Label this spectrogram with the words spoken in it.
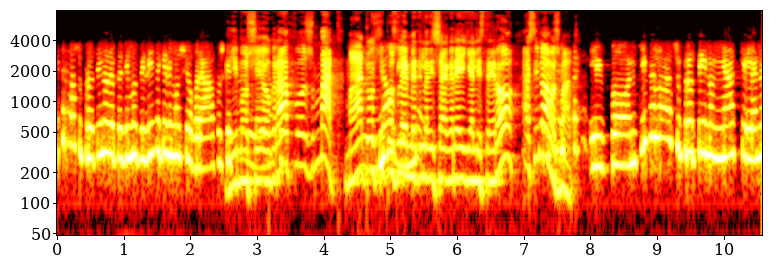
ήθελα να σου προτείνω, ρε παιδί μου, επειδή είσαι και δημοσιογράφος. Και Δημοσιογράφος ματ. Ματ, όχι Ναι, πώ λέμε ναι. δηλαδή σαν γρέι για αριστερό. Αστυνόμος ματ. Λοιπόν, και ήθελα να σου προτείνω, μιας και λένε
